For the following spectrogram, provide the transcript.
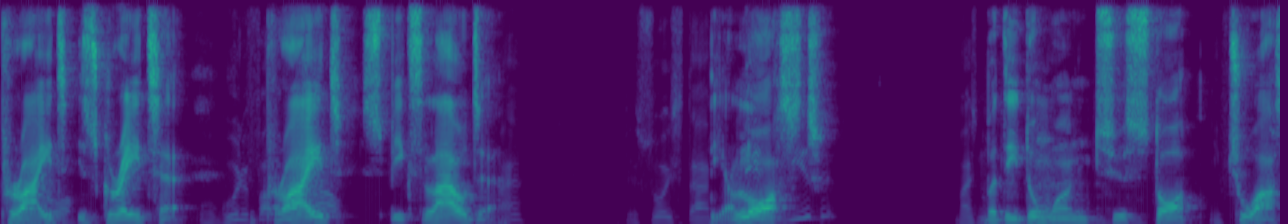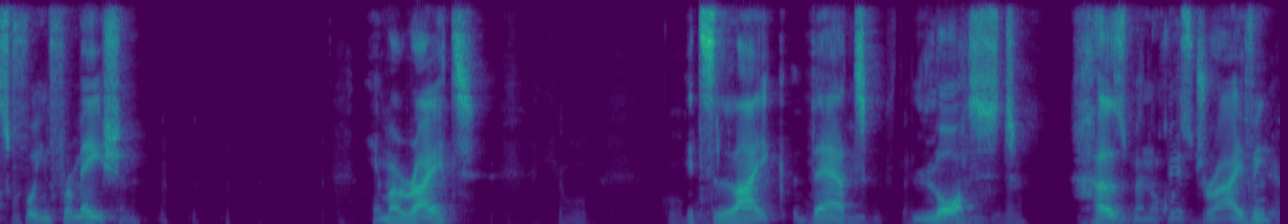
Pride is greater. Pride speaks louder. They are lost, but they don't want to stop to ask for information. Am I right? It's like that lost husband who is driving.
